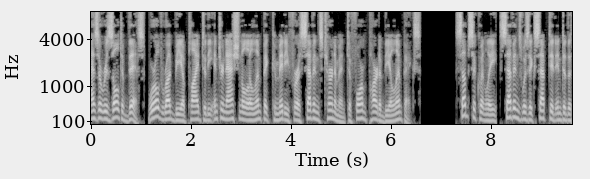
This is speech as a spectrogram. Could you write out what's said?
As a result of this, World Rugby applied to the International Olympic Committee for a Sevens tournament to form part of the Olympics. Subsequently, Sevens was accepted into the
